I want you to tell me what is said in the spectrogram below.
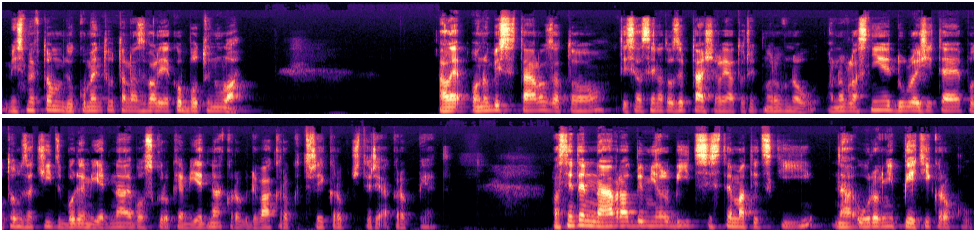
my jsme v tom dokumentu to nazvali jako bod nula. Ale ono by stálo za to, ty se asi na to zeptáš, ale já to řeknu rovnou. Ono vlastně je důležité potom začít s bodem jedna nebo s krokem jedna, krok dva, krok tři, krok čtyři a krok pět. Vlastně ten návrat by měl být systematický na úrovni pěti kroků.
